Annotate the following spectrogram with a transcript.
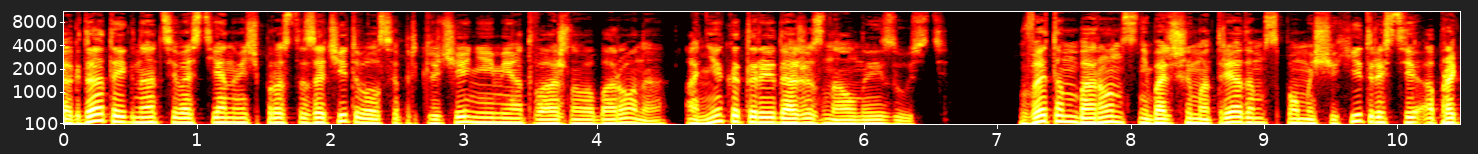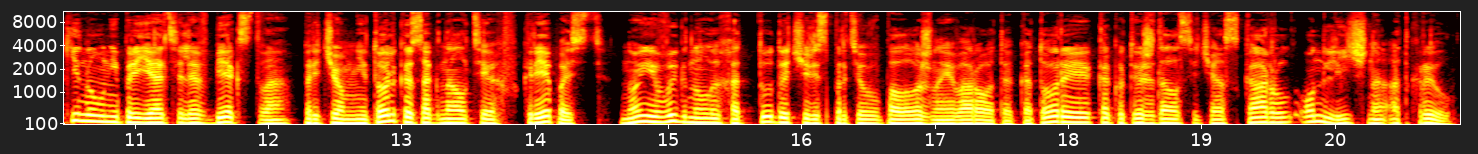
Когда-то Игнат Севастьянович просто зачитывался приключениями отважного барона, а некоторые даже знал наизусть. В этом барон с небольшим отрядом с помощью хитрости опрокинул неприятеля в бегство, причем не только загнал тех в крепость, но и выгнал их оттуда через противоположные ворота, которые, как утверждал сейчас Карл, он лично открыл.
